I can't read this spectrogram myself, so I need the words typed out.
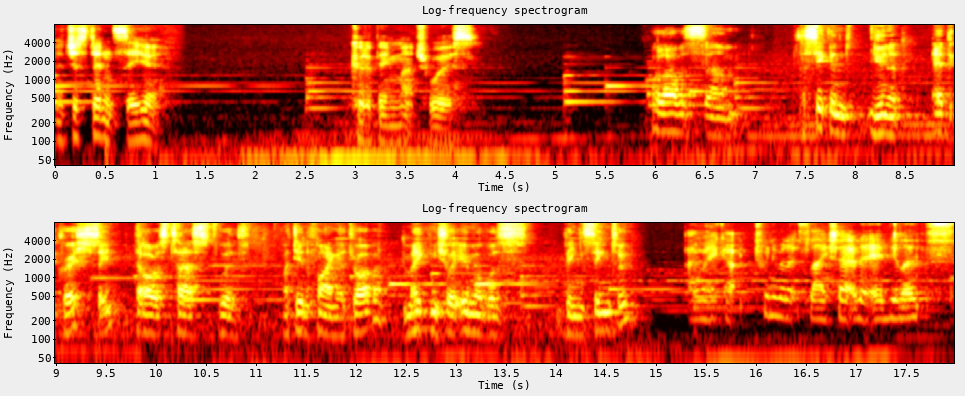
I just didn't see her. Could have been much worse. Well, I was um, the second unit at the crash scene. I was tasked with identifying a driver, making sure Emma was being seen to. I wake up 20 minutes later in an ambulance.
